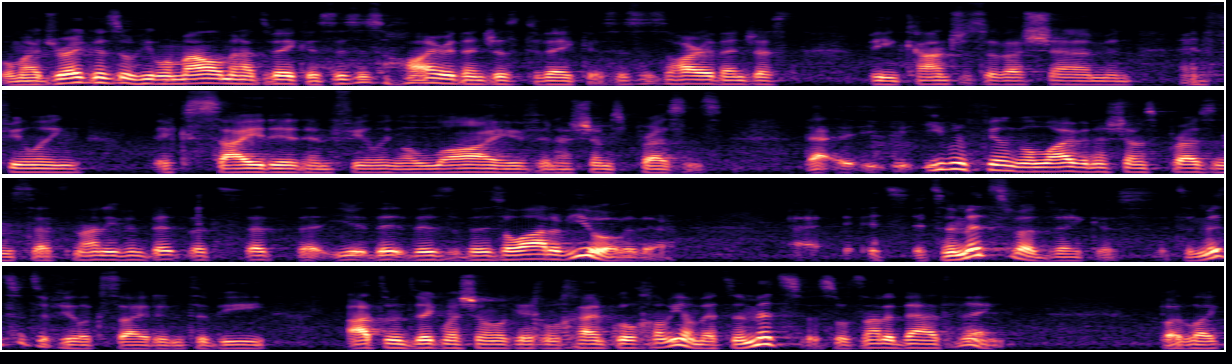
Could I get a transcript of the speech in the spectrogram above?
This is higher than just dvekas. This is higher than just being conscious of Hashem and, and feeling excited and feeling alive in Hashem's presence. That even feeling alive in Hashem's presence, that's not even bit. That's that's that. You, there's there's a lot of you over there. Uh, it's it's a mitzvah dvekas. It's a mitzvah to feel excited and to be atam dvek Hashem That's a mitzvah, so it's not a bad thing. But like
